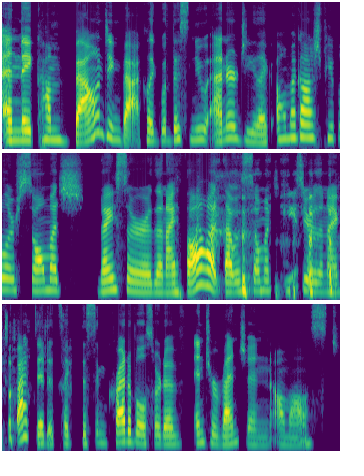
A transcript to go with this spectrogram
And they come bounding back like with this new energy like oh my gosh people are so much nicer than i thought. That was so much easier than i expected. It's like this incredible sort of intervention almost.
